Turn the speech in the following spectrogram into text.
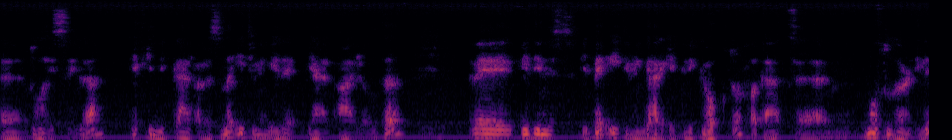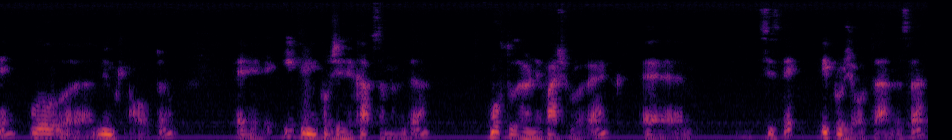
e, dolayısıyla etkinlikler arasında de yer ayrıldı. Ve bildiğiniz gibi e-twing'de hareketlilik yoktu fakat e, Move to Learn ile bu e, mümkün e, e-twinning projeleri kapsamında Learn'e başvurarak e, siz de bir proje ortağınıza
